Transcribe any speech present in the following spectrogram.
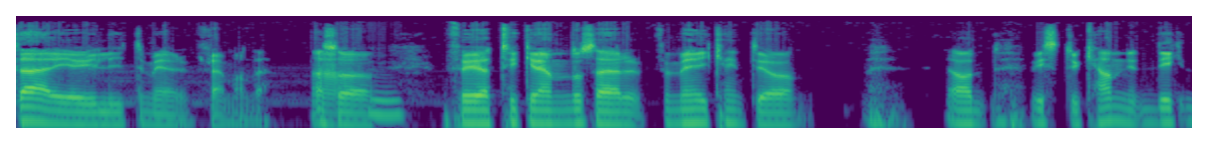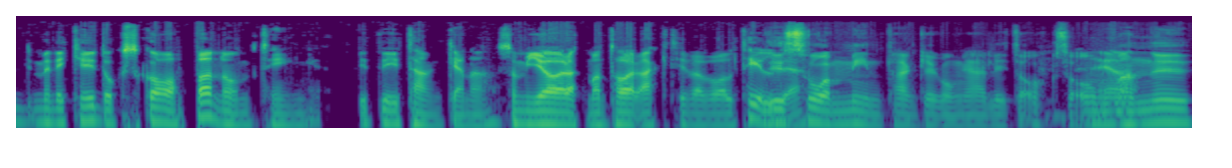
där är jag ju lite mer främmande. Alltså, Mm. För jag tycker ändå så här, för mig kan inte jag... Ja, visst, du kan ju, det, men det kan ju dock skapa någonting i, i tankarna som gör att man tar aktiva val till Det det. är så min tankegång är lite också. Om Ja. man nu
